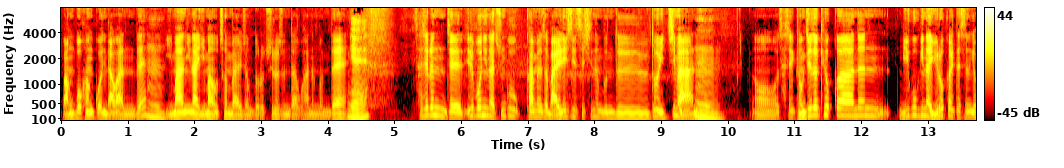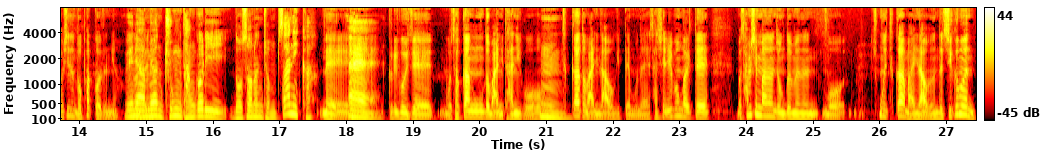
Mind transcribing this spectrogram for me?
왕복 항권이 나왔는데 음. 2만이나 2만 5천 마일 정도로 줄여준다고 하는 건데. 예. 사실은 이제 일본이나 중국 가면서 마일리지 쓰시는 분들도 있지만 음. 어 사실 경제적 효과는 미국이나 유럽 갈 때 쓰는 게 훨씬 더 높았거든요. 왜냐하면 중단거리 노선은 좀 싸니까. 네. 네. 그리고 이제 뭐 저가항공도 많이 다니고 음. 특가도 많이 나오기 때문에 사실 일본 갈 때 뭐 30만 원 정도면은 뭐 충분히 특가가 많이 나오는데 지금은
